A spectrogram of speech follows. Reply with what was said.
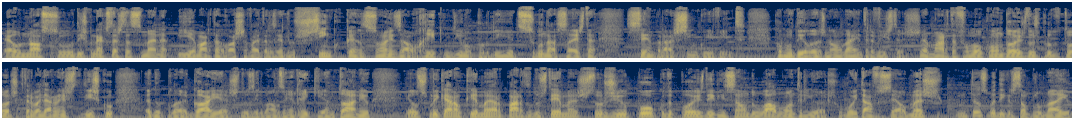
é o nosso Disco Nexo desta semana e a Marta Rocha vai trazer-nos cinco canções ao ritmo de uma por dia, de segunda a sexta, sempre às 5h20. Como o Dillas não dá entrevistas, a Marta falou com dois dos produtores que trabalharam neste disco, a dupla Goias, dos irmãos Henrique e António. Eles explicaram que a maior parte dos temas surgiu pouco depois da edição do álbum anterior, o Oitavo Céu, mas meteu-se uma digressão pelo meio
